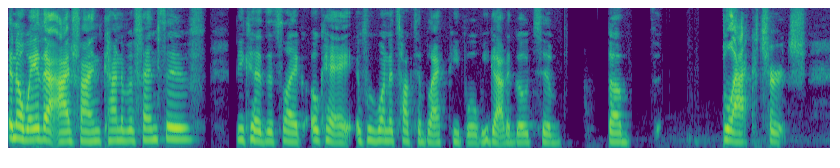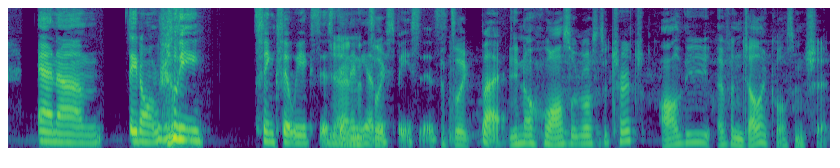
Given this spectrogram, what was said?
in a way that i find kind of offensive because it's like okay if we want to talk to black people we got to go to the black church and um they don't really think that we exist Yeah, in any other like- spaces it's like but you know who also goes to church? All the evangelicals and shit.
